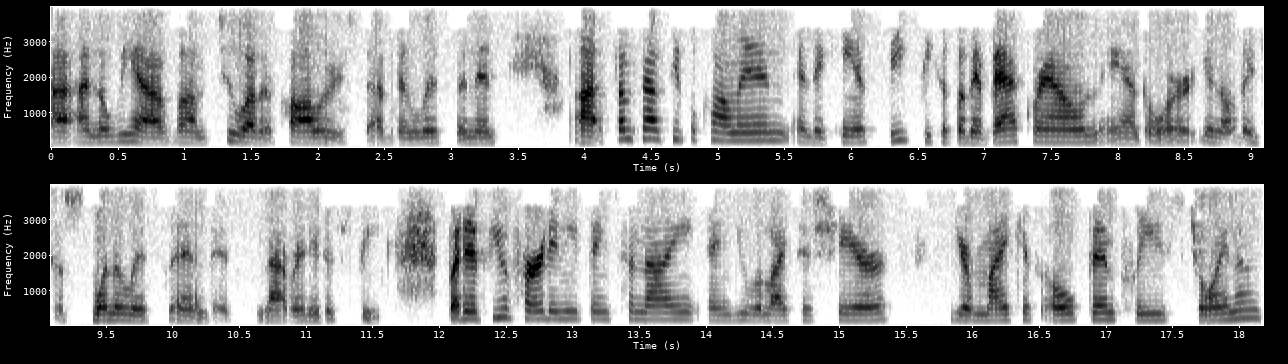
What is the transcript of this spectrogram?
Uh, I know we have um, two other callers that have been listening. Uh, sometimes people call in and they can't speak because of their background and or, you know, they just want to listen. They're not ready to speak. But if you've heard anything tonight and you would like to share, your mic is open. Please join us.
